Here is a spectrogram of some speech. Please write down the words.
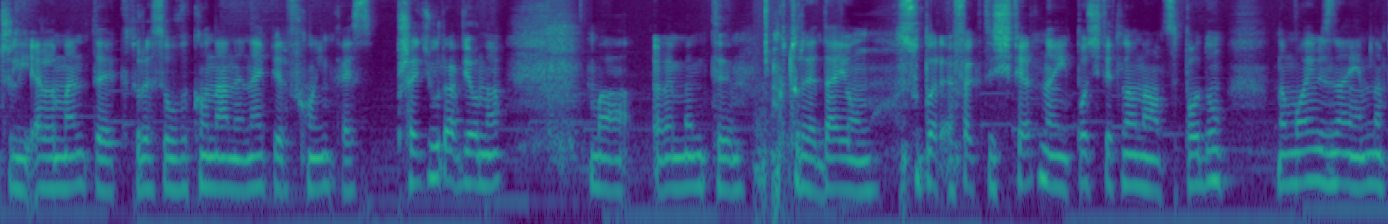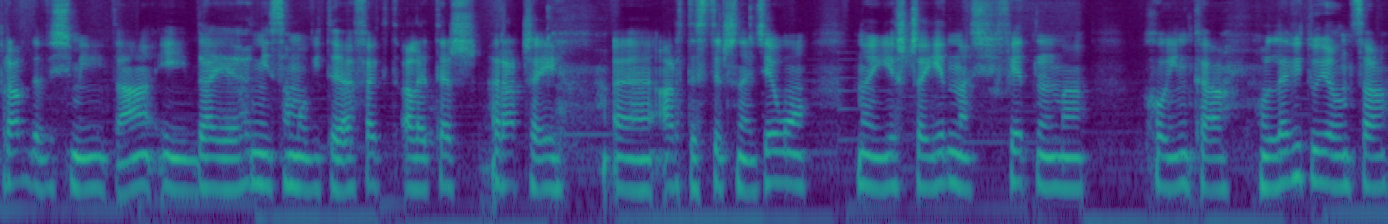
czyli elementy, które są wykonane najpierw choinka jest przedziurawiona, ma elementy, które dają super efekty świetne i podświetlona od spodu. No moim zdaniem naprawdę wyśmienita i daje niesamowity efekt, ale też raczej e, artystyczne dzieło. No i jeszcze jedna świetlna choinka lewitująca,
